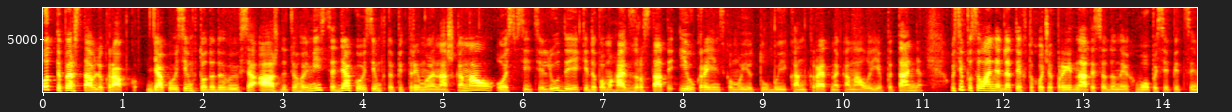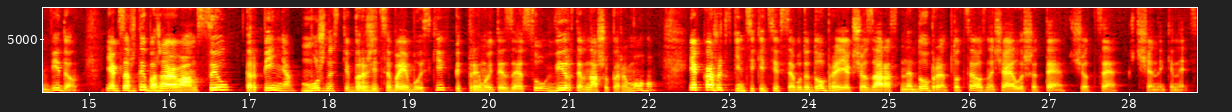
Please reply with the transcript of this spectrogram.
От тепер ставлю крапку. Дякую всім, хто додивився аж до цього місця. Дякую всім, хто підтримує наш канал. Ось всі ці люди, які допомагають зростати і українському Ютубу, і конкретно каналу є питання. Усі посилання для тих, хто хоче приєднатися до них в описі під цим відео. Як завжди, бажаю вам сил, терпіння, мужності, бережіть себе і близьких, підтримуйте ЗСУ, вірте в нашу перемогу. Як кажуть, в кінці кінців все буде добре. Якщо зараз не добре, то це означає лише те, що це ще не кінець.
